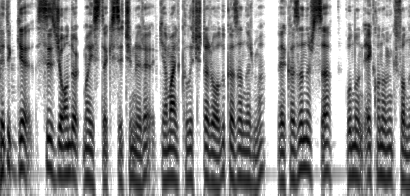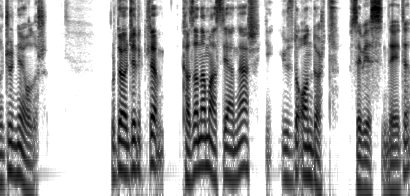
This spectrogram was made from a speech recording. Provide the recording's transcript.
Dedik ki sizce 14 Mayıs'taki seçimleri Kemal Kılıçdaroğlu kazanır mı? Ve kazanırsa bunun ekonomik sonucu ne olur? Burada öncelikle kazanamaz diyenler %14 seviyesindeydi.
